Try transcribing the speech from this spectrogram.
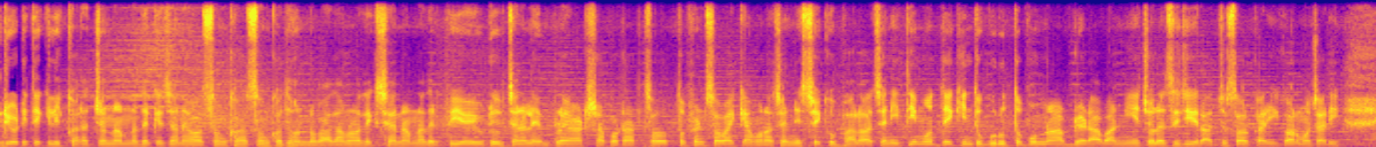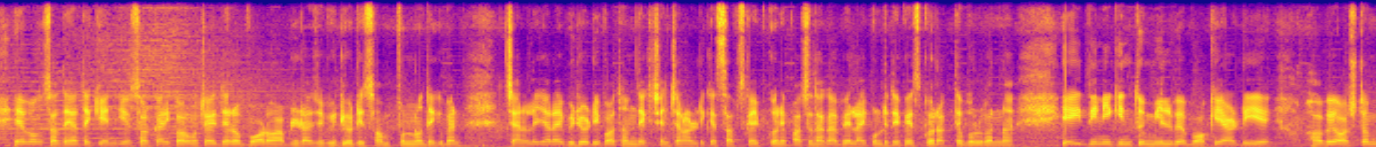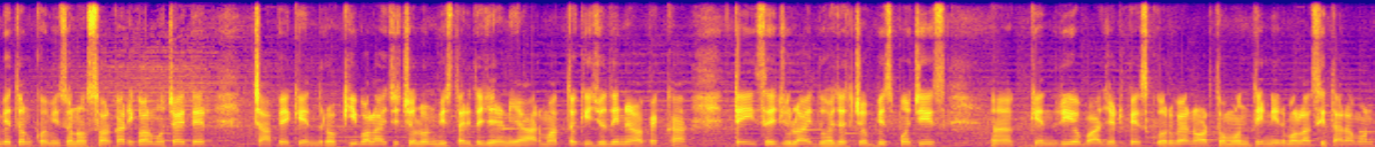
ভিডিওটিতে ক্লিক করার জন্য আপনাদেরকে জানাই অসংখ্য অসংখ্য ধন্যবাদ। আপনারা দেখছেন আপনাদের প্রিয় ইউটিউব চ্যানেল এমপ্লয়ার সাপোর্টার তো তো ফ্রেন্ড সবাই কেমন আছেন? নিশ্চয়ই খুব ভালো আছেন। ইতিমধ্যে কিন্তু গুরুত্বপূর্ণ আপডেট আবার নিয়ে চলে এসেছি রাজ্য সরকারি কর্মচারী এবং সাথে সাথে কেন্দ্রীয় সরকারি কর্মচারীদেরও বড় আপডেট আছে। ভিডিওটি সম্পূর্ণ দেখবেন। চ্যানেলে যারা এই ভিডিওটি প্রথম দেখছেন, চ্যানেলটিকে সাবস্ক্রাইব করে পাশে থাকা বেল আইকনটিতে প্রেস করে রাখতে ভুলবেন না। এই দিনই কিন্তু মিলবে বকেয়া ডিএ হবে অষ্টম বেতন কমিশন ও সরকারি কর্মচারীদের চাপে কেন্দ্র। কি বলা হয়েছে চলুন বিস্তারিত জেনে নিয়ে আর মাত্র কিছুদিনের অপেক্ষা, তেইশে জুলাই দু হাজার চব্বিশ পঁচিশ কেন্দ্রীয় বাজেট পেশ করবেন অর্থমন্ত্রী নির্মলা সীতারামন।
